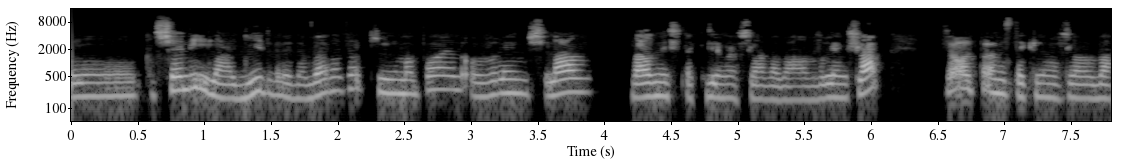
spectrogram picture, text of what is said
uh, קשה לי להגיד ולדבר על זה, כי עם הפועל עוברים שלב, ואז מסתכלים על שלב הבא, עוברים שלב, ועוד פעם מסתכלים על שלב הבא.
